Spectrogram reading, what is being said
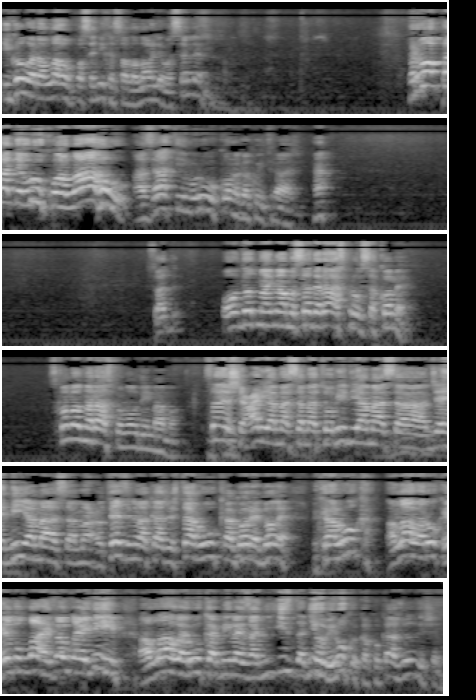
i govora Allahu poslanika sallallahu alaihi wa sallam. Prvo padne u ruku Allahu, a zatim u ruku onoga koji traži. Ha? Sad, ovdje odmah imamo sada raspravu sa kome? S kome odmah raspravu ovdje imamo? Sa ješarijama, sa maturidijama, sa džehmijama, sa ma'utezinima, kaže šta ruka gore dole? Mi kao ruka, Allahova ruka, jedu Allahi, fauka idihim. Allahova ruka bila je za izda njihovi ruku, kako kaže uzvišeni.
